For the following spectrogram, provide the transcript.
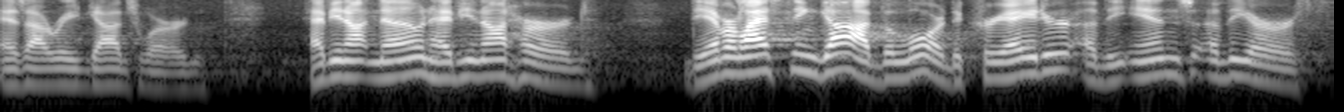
as I read God's word. Have you not known? Have you not heard? The everlasting God, the Lord, the creator of the ends of the earth,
